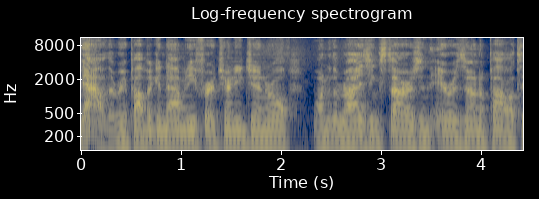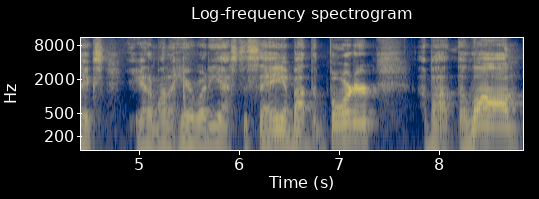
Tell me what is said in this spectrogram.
Now, the Republican nominee for Attorney General, one of the rising stars in Arizona politics. You're going to want to hear what he has to say about the border, about the law,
